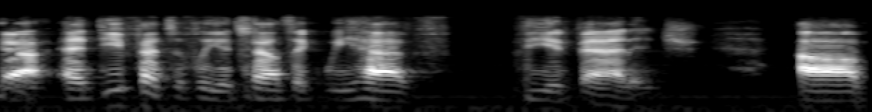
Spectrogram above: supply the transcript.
Yeah, and defensively, it sounds like we have the advantage. Um,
